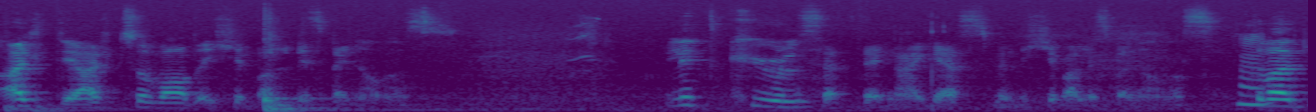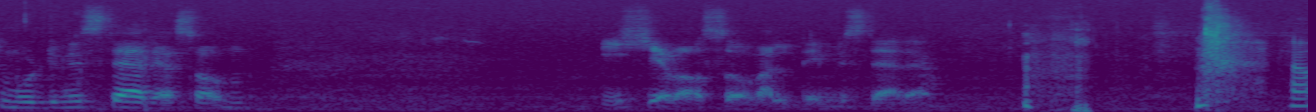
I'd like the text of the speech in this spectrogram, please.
alt i alt så var det ikke veldig spennende. Litt kul setting, I guess, men ikke veldig spennende. Mm. Det var et mordmysterium som ikke var så veldig mysterium. Ja,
